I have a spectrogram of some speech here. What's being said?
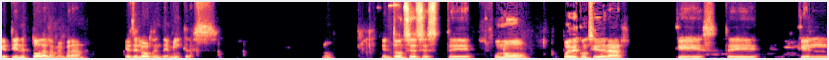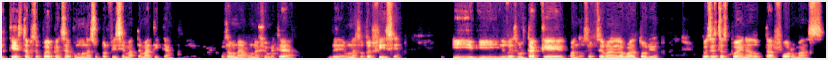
que tiene toda la membrana es del orden de micras. ¿no? Entonces, este, uno puede considerar que, este, que, esta se puede pensar como una superficie matemática, o sea, una, una geometría de una superficie, y, y, resulta que cuando se observa en el laboratorio, pues estas pueden adoptar formas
